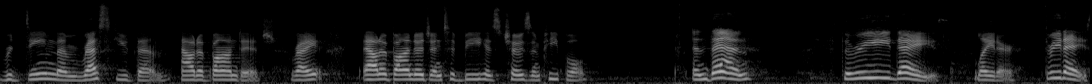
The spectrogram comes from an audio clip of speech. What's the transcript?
redeemed them, rescued them out of bondage, right? out of bondage and to be his chosen people. And then, three days later, three days,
